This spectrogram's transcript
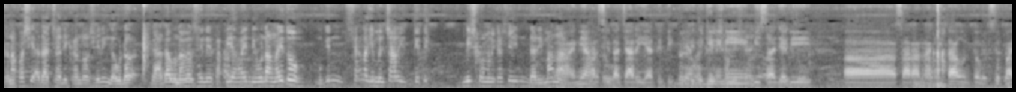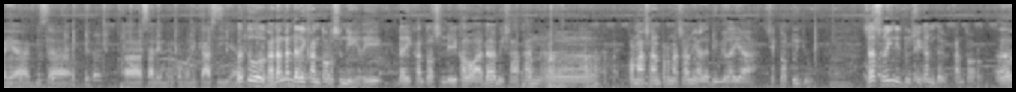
kenapa sih ada acara di kantor sini nggak udah nggak ada undangan sini tapi yang lain diundang nah itu mungkin saya lagi mencari titik miskomunikasi dari mana Nah ini yang harus Gitu. kita cari ya titiknya. Titik Mungkin ini bisa jadi itu. eh, sarana kita untuk supaya bisa eh, saling berkomunikasi ya. Betul, kadang kan dari kantor sendiri, dari kantor sendiri kalau ada misalkan eh, permasalahan-permasalahan yang ada di wilayah sektor 7. Hmm. Saya sering diinstruksikan dari kantor eh,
